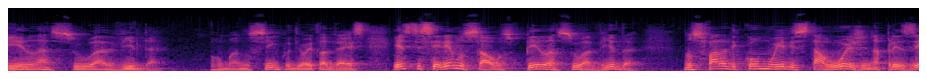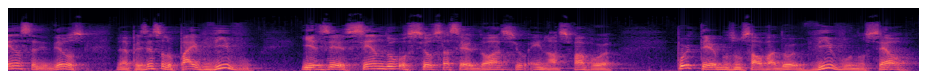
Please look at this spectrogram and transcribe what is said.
pela sua vida. Romanos 5, de 8 a 10. Este seremos salvos pela sua vida nos fala de como ele está hoje na presença de Deus, na presença do Pai vivo e exercendo o seu sacerdócio em nosso favor por termos um Salvador vivo no céu,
